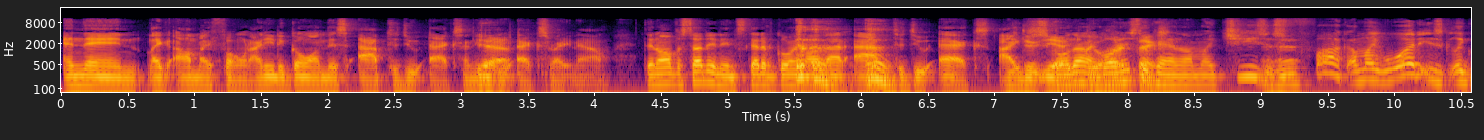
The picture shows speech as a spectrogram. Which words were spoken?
and then like on my phone, I need to go on this app to do X. I need Yeah. to do X right now. Then all of a sudden, instead of going on that app to do X, I do- scroll yeah, down, I do go on 100 Instagram, things. and I'm like, Jesus fuck! I'm like, what is like?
